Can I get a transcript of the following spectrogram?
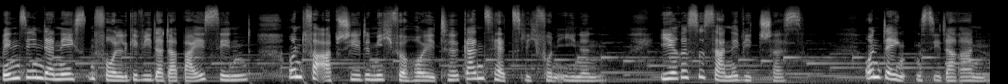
wenn Sie in der nächsten Folge wieder dabei sind und verabschiede mich für heute ganz herzlich von Ihnen. Ihre Susanne Witschers. Und denken Sie daran,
